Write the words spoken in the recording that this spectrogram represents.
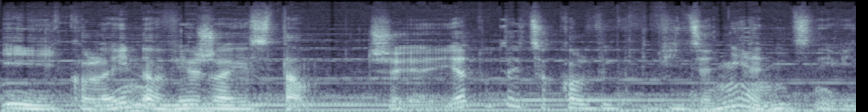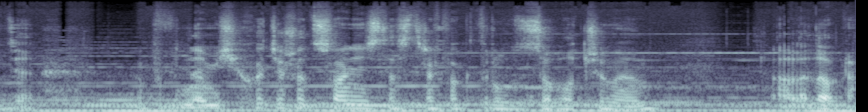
I kolejna wieża jest tam. Czy ja tutaj cokolwiek widzę? Nie, nic nie widzę. Powinna mi się chociaż odsłaniać ta strefa, którą zobaczyłem. Ale dobra.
